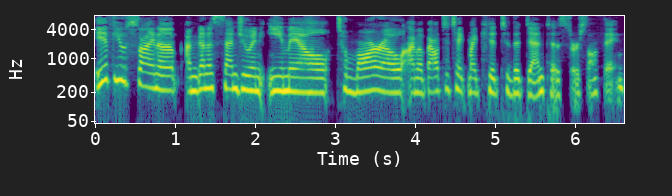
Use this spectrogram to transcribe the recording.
if you sign up, I'm going to send you an email tomorrow. I'm about to take my kid to the dentist or something.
